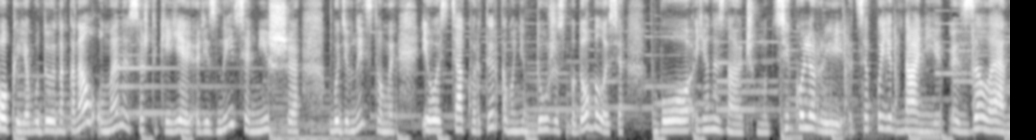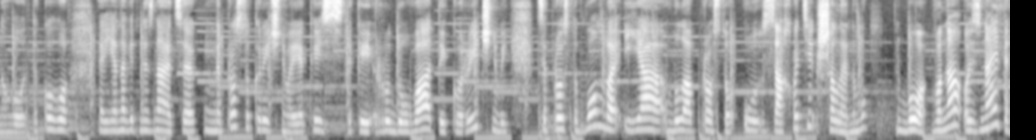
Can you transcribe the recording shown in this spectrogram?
Поки я будую на канал, у мене все ж таки є різниця між е, будівництвами. І ось ця квартирка мені дуже сподобалася, бо я не знаю чому ці кольори, це поєднання е, зеленого, такого, е, я навіть не знаю, це не просто коричневий, якийсь такий рудуватий коричневий. Це просто бомба, і я була просто у захваті шаленому. Бо вона, ось знаєте,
